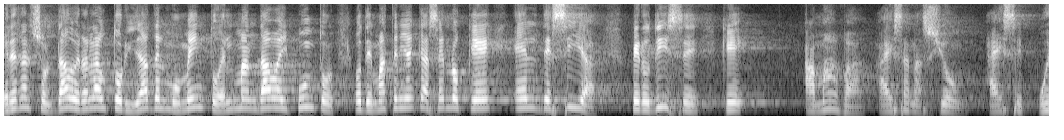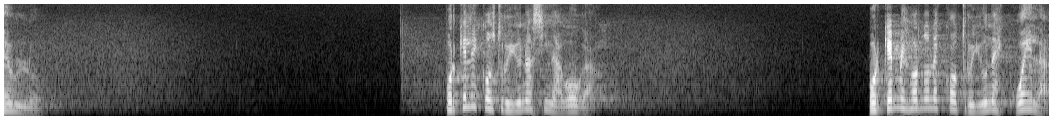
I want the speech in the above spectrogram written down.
Él era el soldado, era la autoridad del momento, él mandaba y punto. Los demás tenían que hacer lo que él decía, pero dice que amaba a esa nación, a ese pueblo. ¿Por qué les construyó una sinagoga? ¿Por qué mejor no les construyó una escuela?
